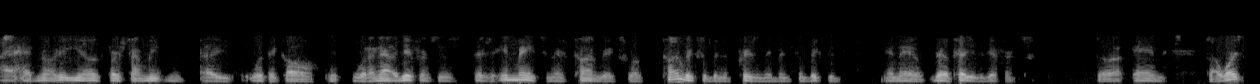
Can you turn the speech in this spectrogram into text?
I had no idea. You know, first time meeting uh, what they call what I know the difference is there's inmates and there's convicts. Well, convicts have been in prison; they've been convicted, and they'll they'll tell you the difference. So and so I worked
